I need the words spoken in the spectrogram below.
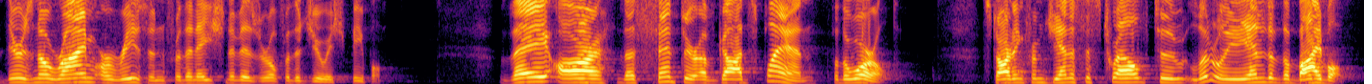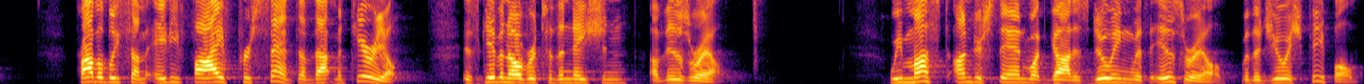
there is no rhyme or reason for the nation of Israel, for the Jewish people. They are the center of God's plan for the world starting from Genesis 12 to literally the end of the Bible. Probably some 85% of that material is given over to the nation of Israel. We must understand what God is doing with Israel, with the Jewish people,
